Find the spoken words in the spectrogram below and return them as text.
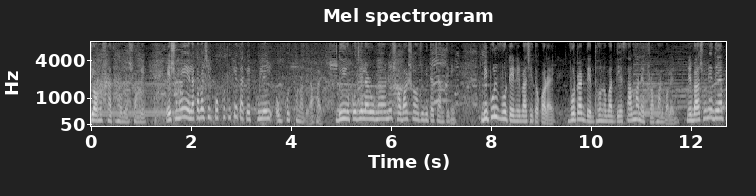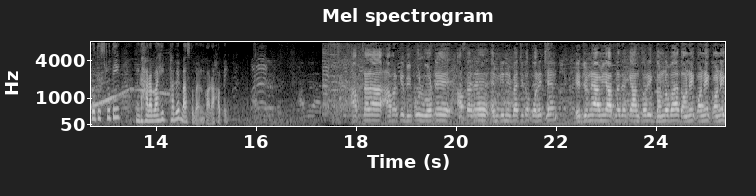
জনসাধারণের সঙ্গে। এ সময় এলাকাবাসীর পক্ষ থেকে তাকে ফুলেল অভ্যর্থনা দেওয়া হয়। দুই উপজেলার উন্নয়নে সবার সহযোগিতা চান তিনি। বিপুল ভোটে নির্বাচিত করায়। ভোটারদের ধন্যবাদ দিয়ে সালমান এফ রহমান বলেন, নির্বাচনে দেয়া প্রতিশ্রুতি ধারাবাহিকভাবে বাস্তবায়ন করা হবে। আপনারা আমাকে বিপুল ভোটে আপনাদের এমপি নির্বাচিত করেছেন। এর জন্য আমি আপনাদেরকে আন্তরিক ধন্যবাদ, অনেক অনেক অনেক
